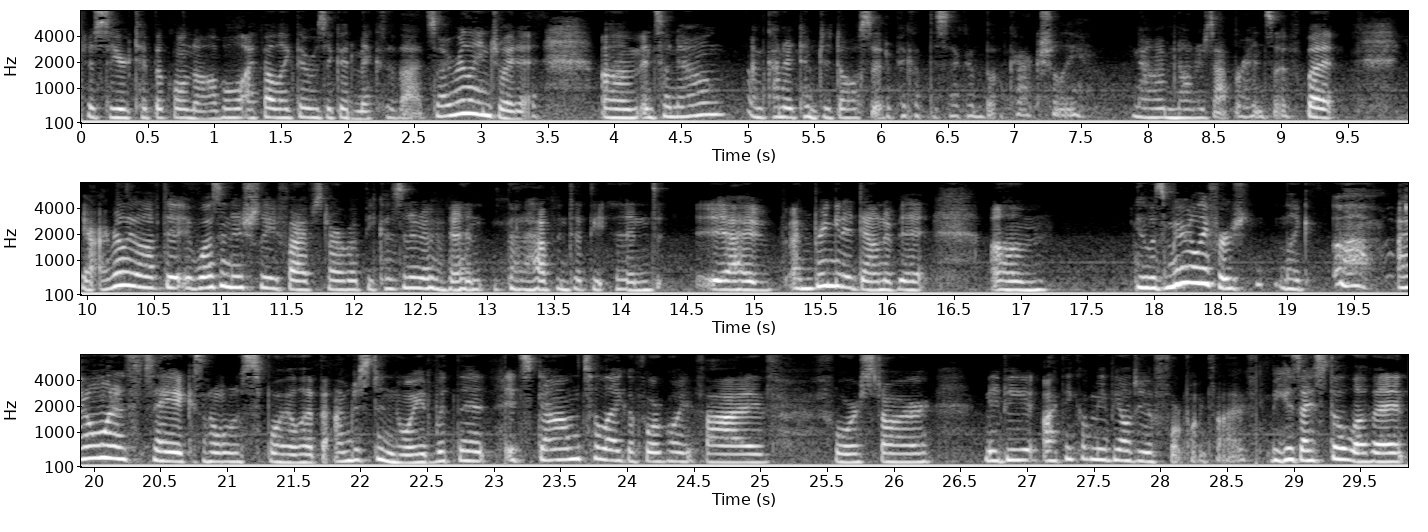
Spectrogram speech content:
just your typical novel. I felt like there was a good mix of that. So I really enjoyed it. Um, and so now I'm kind of tempted also to pick up the second book actually now I'm not as apprehensive. But yeah, I really loved it. It was initially a five star, but because of an event that happened at the end, I, I'm bringing it down a bit. Um, it was merely for like, ugh, I don't want to say it because I don't want to spoil it, but I'm just annoyed with it. It's down to like a 4.5, 4 star. Maybe, I think maybe I'll do a 4.5 because I still love it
